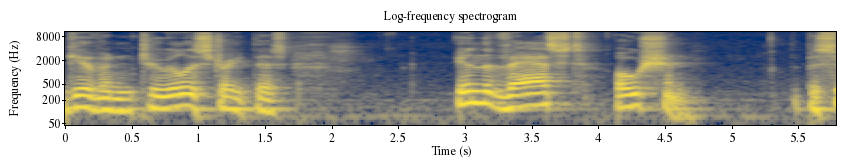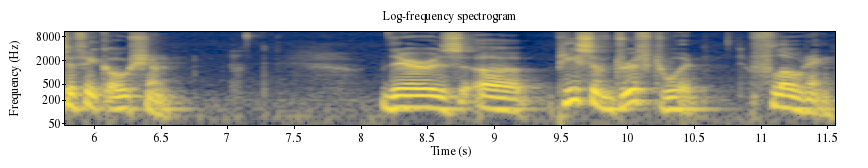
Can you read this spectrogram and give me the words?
given to illustrate this. In the vast ocean, the Pacific Ocean, there is a piece of driftwood floating.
